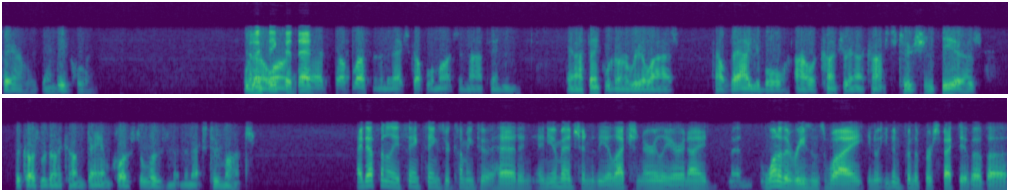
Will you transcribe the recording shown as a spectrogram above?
fairly and equally. We're And I going to think learn that a that- bad, tough lesson in the next couple of months, in my opinion. And I think we're going to realize how valuable our country and our Constitution is because we're going to come damn close to losing it in the next two months. I definitely think things are coming to a head, and, and you mentioned the election earlier, and I one of the reasons why you know even from the perspective of uh,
